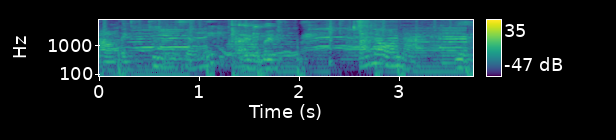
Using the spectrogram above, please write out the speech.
I don't think two minutes gonna make it. I ain't gonna make it. I know I'm not. Mm.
